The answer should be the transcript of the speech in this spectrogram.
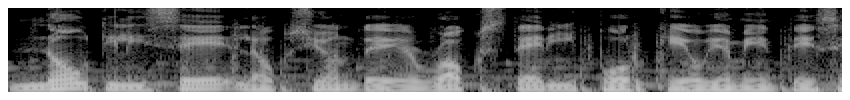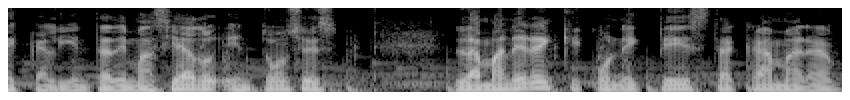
No utilicé la opción de Rocksteady porque obviamente se calienta demasiado. Entonces la manera en que conecté esta cámara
